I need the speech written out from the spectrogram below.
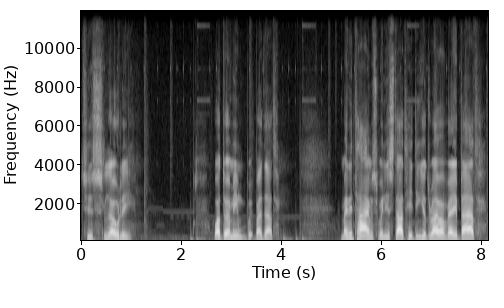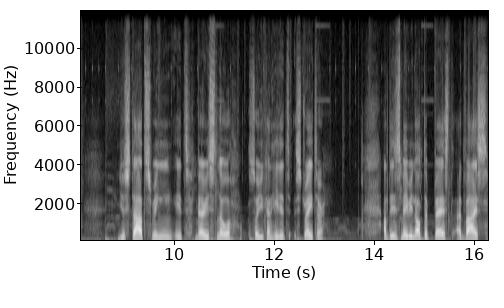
too slowly. What do I mean by that? Many times when you start hitting your driver very bad, you start swinging it very slow so you can hit it straighter. And this is maybe not the best advice.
